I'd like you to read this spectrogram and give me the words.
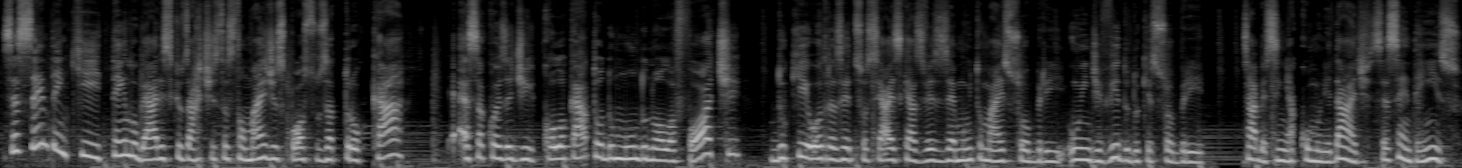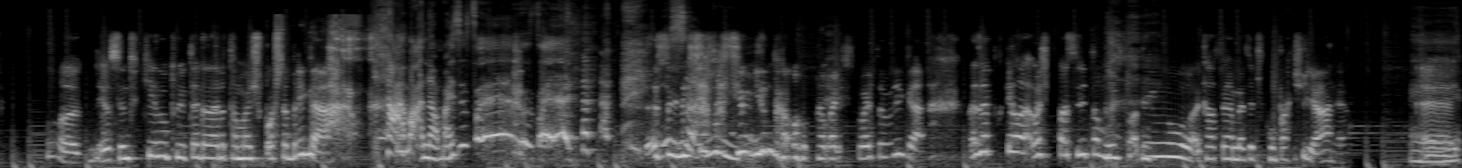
Vocês sentem que tem lugares que os artistas estão mais dispostos a trocar essa coisa de colocar todo mundo no holofote do que outras redes sociais que às vezes é muito mais sobre o indivíduo do que sobre, sabe assim, a comunidade? Vocês sentem isso? Pô, eu sinto que no Twitter a galera tá mais disposta a brigar. ah, não, mas isso é. Isso é... Assim, isso não é não, tá mais disposta a brigar. Mas é porque ela, eu acho que facilita muito, ela tem o, aquela ferramenta de compartilhar, né? É, é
